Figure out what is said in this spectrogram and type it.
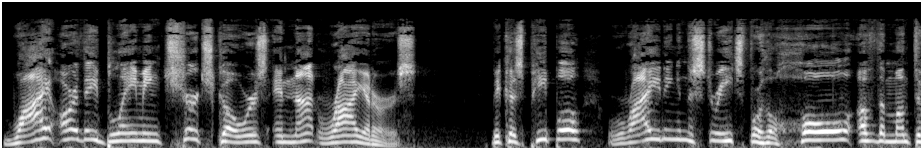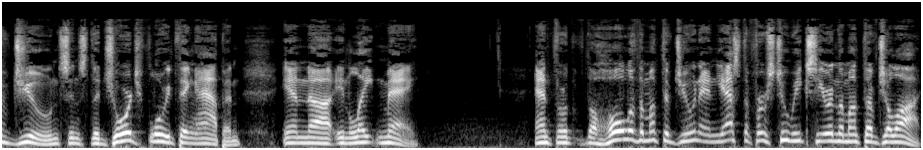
why are they blaming churchgoers and not rioters? Because people rioting in the streets for the whole of the month of June since the George Floyd thing happened in uh, in late May, and for the whole of the month of June, and yes, the first two weeks here in the month of July,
